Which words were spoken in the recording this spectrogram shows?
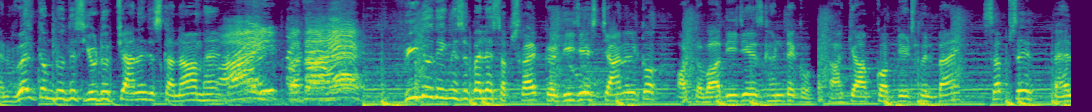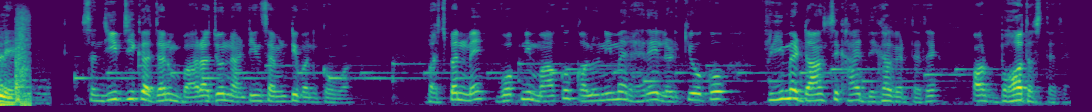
and welcome to this YouTube channel जिसका नाम है भाई पता है। वीडियो देखने से पहले सब्सक्राइब कर दीजिए इस चैनल को और दबा दीजिए इस घंटे को ताकि आपको अपडेट्स मिल पाए सबसे पहले। संजीव जी का जन्म 12 जून 1971 को हुआ। बचपन में वो अपनी माँ को कॉलोनी में रह रही लड़कियों को फ्री में डांस सिखाए देखा करते थे और बहुत हँसते थे।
